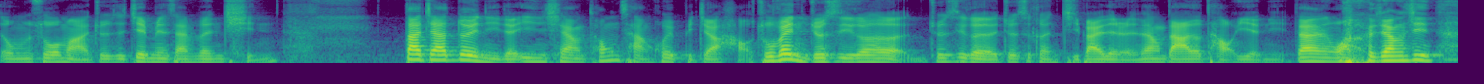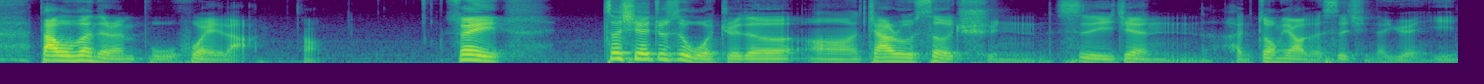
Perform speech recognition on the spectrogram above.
我们说嘛，就是见面三分情，大家对你的印象通常会比较好，除非你就是一个就是一个就是很直白的人，让大家都讨厌你，但我相信大部分的人不会啦，哦，所以。这些就是我觉得，呃，加入社群是一件很重要的事情的原因。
